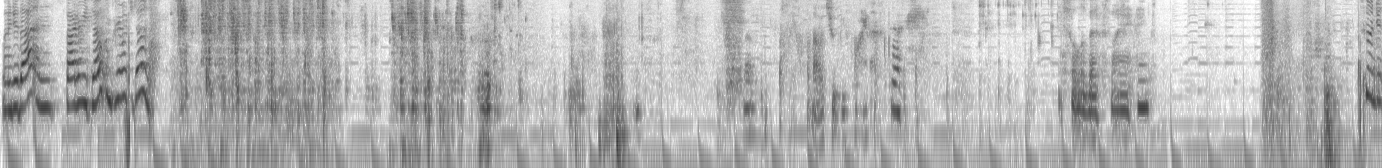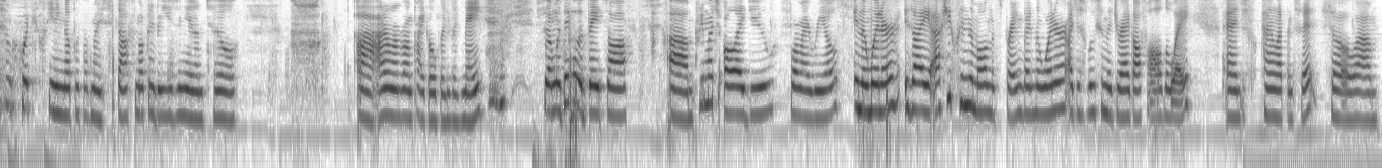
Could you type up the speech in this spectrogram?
we're gonna do that and batteries out and pretty much done. now it should be fine. Okay. Bit's fine, I think. Just gonna do some quick cleaning up with all my stuff. I'm not gonna be using it until uh, I don't remember when Pike opens, like May. so I'm gonna take all the baits off. Um, pretty much all I do for my reels in the winter is I actually clean them all in the spring, but in the winter I just loosen the drag off all the way and just kind of let them sit. So um,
